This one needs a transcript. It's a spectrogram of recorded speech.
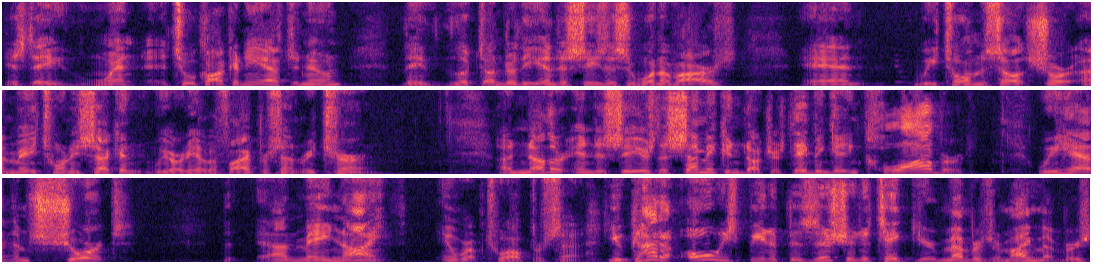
is they went at two o'clock in the afternoon. They looked under the indices. This is one of ours, and We told them to sell it short on May 22nd. We already have a 5% return. Another indice is the semiconductors. They've been getting clobbered. We had them short on May 9th and we're up 12%. You got to always be in a position to take your members or my members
